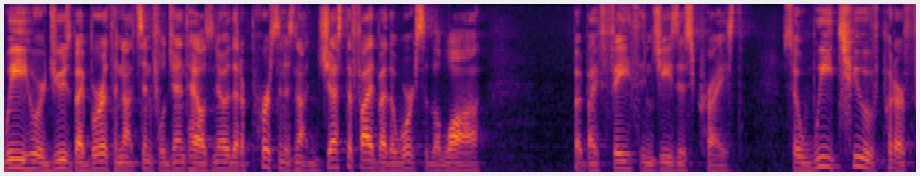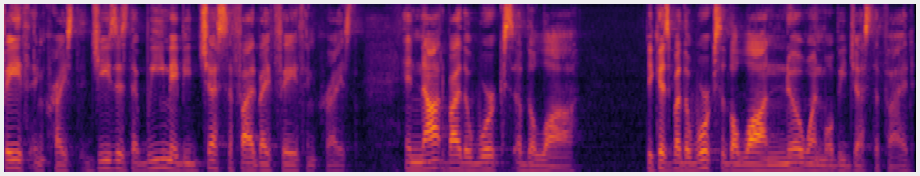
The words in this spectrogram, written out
We who are Jews by birth and not sinful Gentiles know that a person is not justified by the works of the law, but by faith in Jesus Christ. So we too have put our faith in Christ Jesus that we may be justified by faith in Christ and not by the works of the law because by the works of the law no one will be justified.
